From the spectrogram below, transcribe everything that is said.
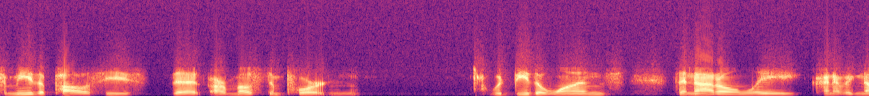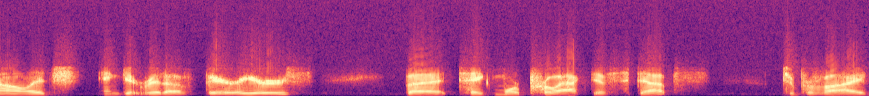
to me, the policies that are most important would be the ones that not only kind of acknowledge and get rid of barriers, but take more proactive steps to provide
